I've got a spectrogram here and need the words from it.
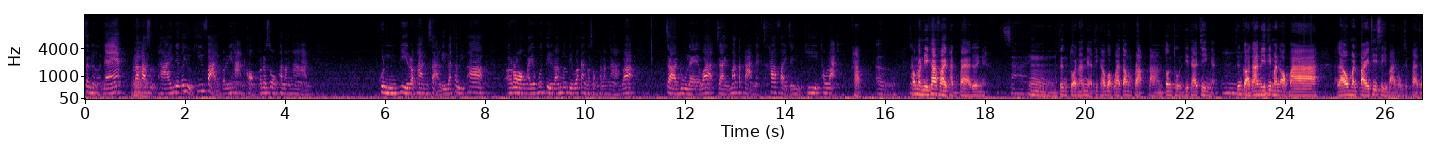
เสนอแนะอืมราคาสุดท้ายเนี่ยก็อยู่ที่ฝ่ายบริหารของกระทรวงพลังงาน คุณพีรพันธ์สารีรัฐวิภาค รองนายกรัฐมนตรีรัฐมนตรีว่าการกระทรวงพลังงานว่า จะดูแลว่าจะมาตรการเนี่ยค่าไฟจะอยู่ที่เท่าไหร่ครับเออเพราะมันมีค่าไฟผันแปรด้วยไงใช่อืม ซึ่งตัวนั้นเนี่ยที่เขาบอกว่าต้องปรับตามต้นทุนที่แท้จริงอะอืมซึ่งก่อนหน้านี้ที่มันออกมา แล้วมันไปที่4บาท68 ส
